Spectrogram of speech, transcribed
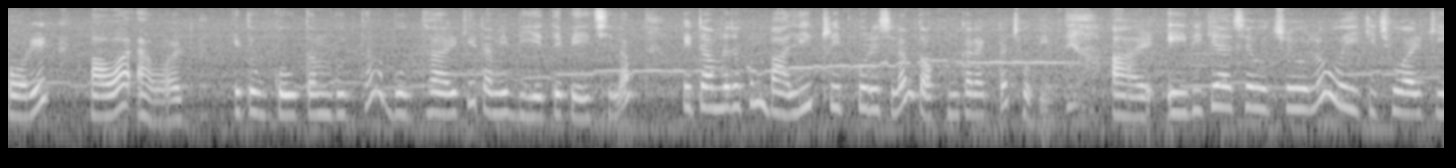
বরের পাওয়া অ্যাওয়ার্ড এ তো গৌতম বুদ্ধা। বুদ্ধা আর কি, এটা আমি বিয়েতে পেয়েছিলাম। এটা আমরা যখন বালি ট্রিপ করেছিলাম, তখনকার একটা ছবি। আর এইদিকে আছে হচ্ছে হলো ওই কিছু আর কি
